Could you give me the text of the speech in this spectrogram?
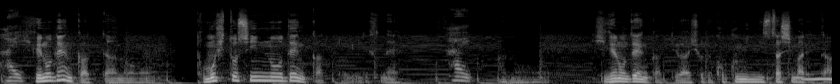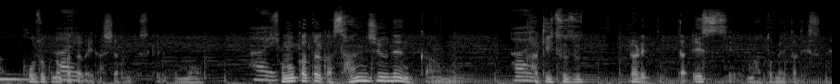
はい。ひげの殿下ってあの友仁親王殿下というですねはい。あのひげの殿下っていう愛称で国民に親しまれたうん皇族の方がいらっしゃるんですけれども、はいそ。の方が30年間はい。書き綴られていたエッセイをまとめたですね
